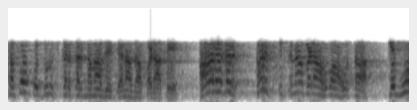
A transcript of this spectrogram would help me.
صفوں کو درست کر کر نماز جنازہ پڑھاتے اور اگر قرض اتنا بڑا ہوا ہوتا کہ وہ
